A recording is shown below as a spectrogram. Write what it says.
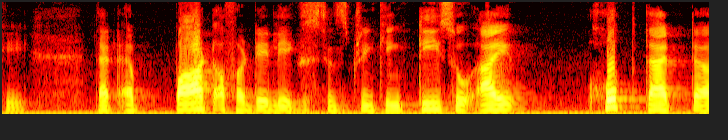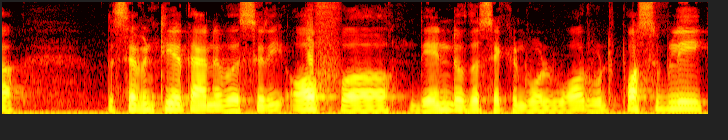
key that a part of our daily existence drinking tea so i hope that uh, the 70th anniversary of uh, the end of the second world war would possibly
